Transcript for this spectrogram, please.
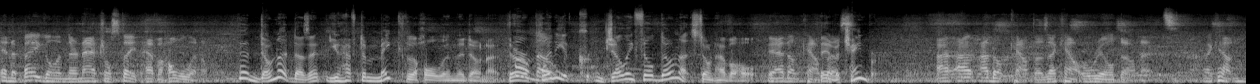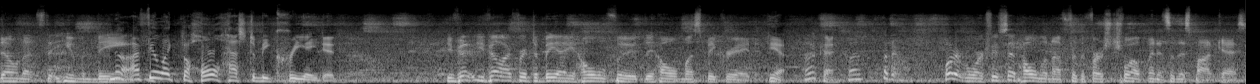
and a bagel in their natural state have a hole in them. A donut doesn't. You have to make the hole in the donut. There Oh, are no. plenty of cr- jelly-filled donuts don't have a hole. Yeah, I don't count They have a chamber. I, I, I don't count those. I count real donuts. I count donuts that human beings. No, I feel like the hole has to be created. you, feel, you feel like for it to be a whole food, the hole must be created. Yeah. Okay, well, whatever, whatever works. We've said whole enough for the first 12 minutes of this podcast.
